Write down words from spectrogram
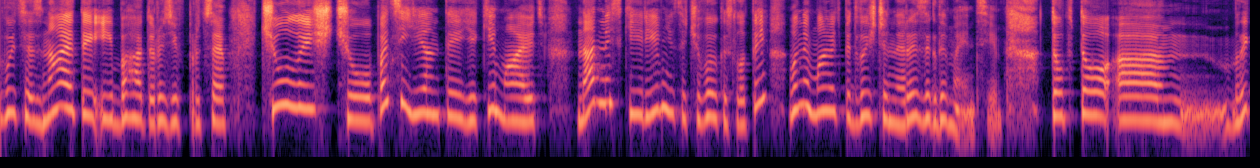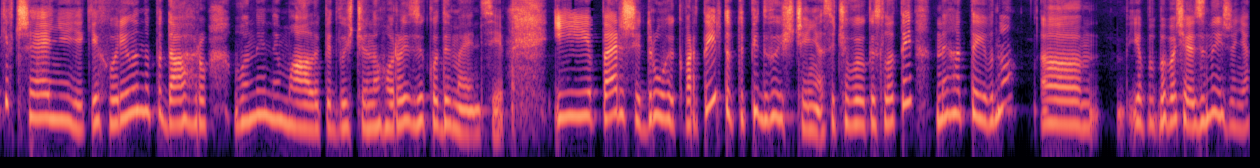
ви це знаєте і багато разів про це чули. Що пацієнти, які мають наднизькі рівні сечової кислоти, вони мають підвищений ризик деменції. Тобто великі вчені, які хворіли на подагру, вони не мали підвищеного ризику деменції. І перший, другий квартиль, тобто підвищення сечової кислоти, негативно. Я вибачаю, зниження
